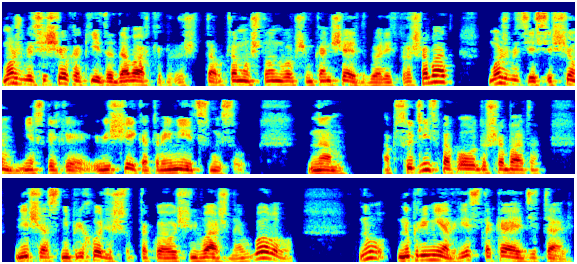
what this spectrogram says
Может быть, еще какие-то добавки к тому, что он, в общем, кончает говорить про шаббат. Может быть, есть еще несколько вещей, которые имеет смысл нам обсудить по поводу шаббата. Мне сейчас не приходит что-то такое очень важное в голову. Ну, например, есть такая деталь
